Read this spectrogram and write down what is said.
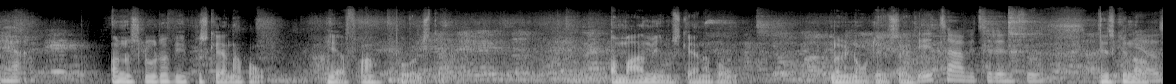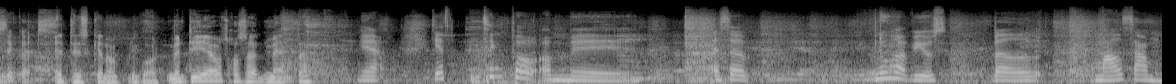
Ja. Og nu slutter vi på Skanderborg herfra på onsdag. Og meget mere om Skanderborg, når vi når dertil. Det tager vi til den tid. Det skal det er nok, også godt. Ja, det skal nok blive godt. Men det er jo trods alt mandag. Ja. Jeg tænkte på om... Øh, altså, nu har vi jo været meget sammen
